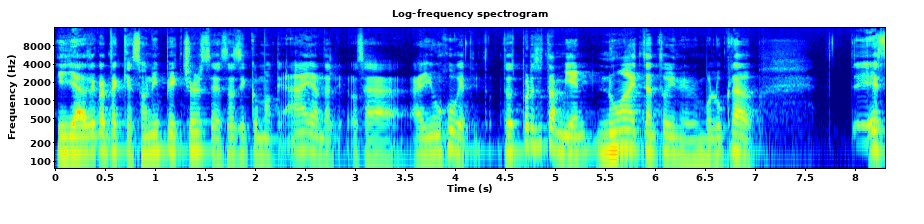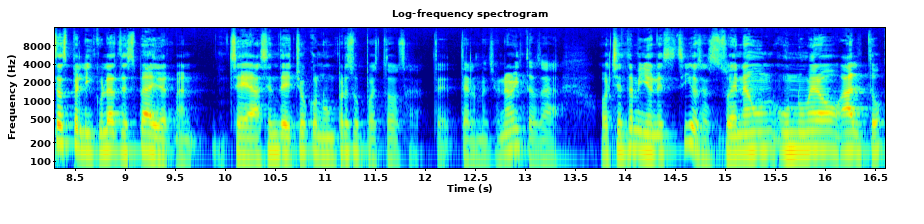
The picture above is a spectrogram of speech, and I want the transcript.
Y ya se cuenta que Sony Pictures es así como que, ay, ándale, o sea, hay un juguetito. Entonces, por eso también no hay tanto dinero involucrado. Estas películas de Spider-Man se hacen, de hecho, con un presupuesto, o sea, te, lo mencioné ahorita, o sea, 80 millones, sí, o sea, suena un, un número alto,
